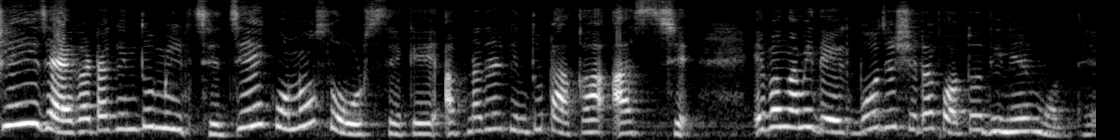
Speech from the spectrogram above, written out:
সেই জায়গাটা কিন্তু মিটছে। যে কোনো সোর্স থেকে আপনাদের কিন্তু টাকা আসছে। এবং আমি দেখব যে, সেটা কত দিনের মধ্যে।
